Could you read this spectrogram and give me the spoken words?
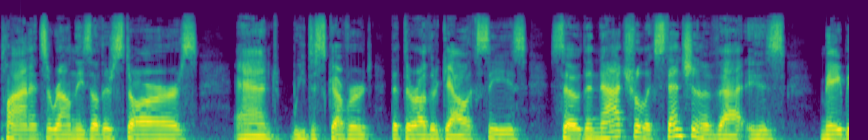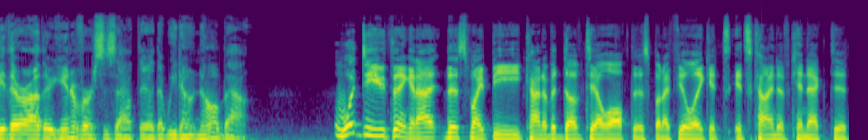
planets around these other stars, and we discovered that there are other galaxies. So the natural extension of that is maybe there are other universes out there that we don't know about. What do you think? And I, this might be kind of a dovetail off this, but I feel like it's it's kind of connected.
